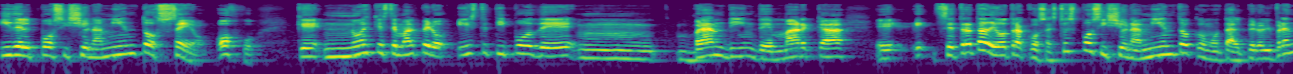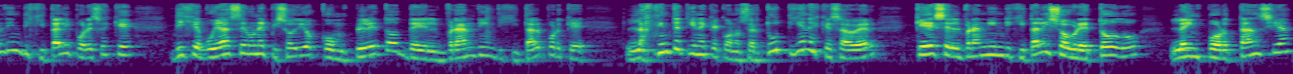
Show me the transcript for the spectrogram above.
y del posicionamiento SEO. Ojo, que no es que esté mal, pero este tipo de mm, branding, de marca, eh, eh, se trata de otra cosa. Esto es posicionamiento como tal, pero el branding digital y por eso es que dije voy a hacer un episodio completo del branding digital porque la gente tiene que conocer, tú tienes que saber qué es el branding digital y sobre todo la importancia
